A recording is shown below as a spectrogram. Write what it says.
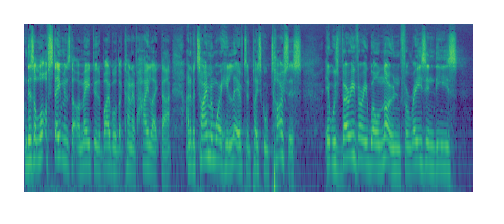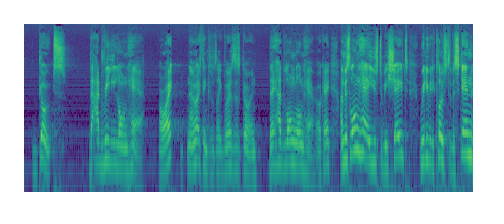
There's a lot of statements that are made through the Bible that kind of highlight that. And at the time in where he lived, in a place called Tarsus, it was very, very well known for raising these goats that had really long hair. All right? Now, I think it's like, where's this going? They had long, long hair, okay? And this long hair used to be shaved really, really close to the skin.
